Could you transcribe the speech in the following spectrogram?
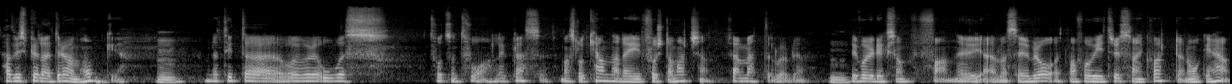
hade vi spelat drömhockey. Men titta, vad var det, OS 2002, Lake Placid. Man slår Kanada i första matchen, 5-1 eller vad det blev. Det var ju liksom, fan nu jävlar ser det bra ut. Man får Vitryssland i kvarten och åker hem.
